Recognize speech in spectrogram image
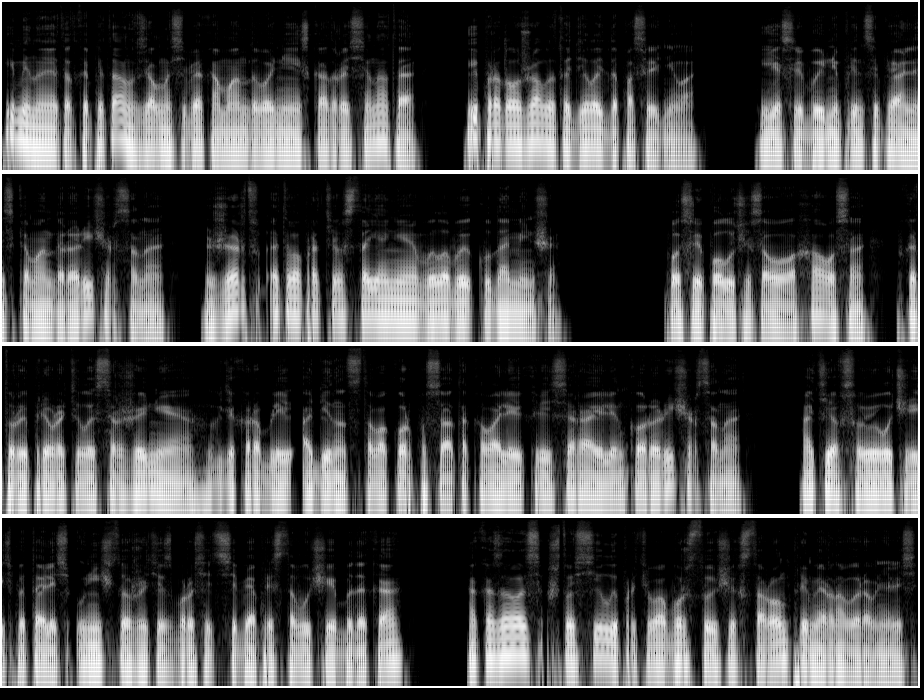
Именно этот капитан взял на себя командование эскадрой Сената и продолжал это делать до последнего – если бы не принципиальность командора Ричардсона, жертв этого противостояния было бы куда меньше. После получасового хаоса, в который превратилось сражение, где корабли 11-го корпуса атаковали крейсера и линкоры Ричардсона, а те, в свою очередь, пытались уничтожить и сбросить с себя приставучие БДК, оказалось, что силы противоборствующих сторон примерно выровнялись.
